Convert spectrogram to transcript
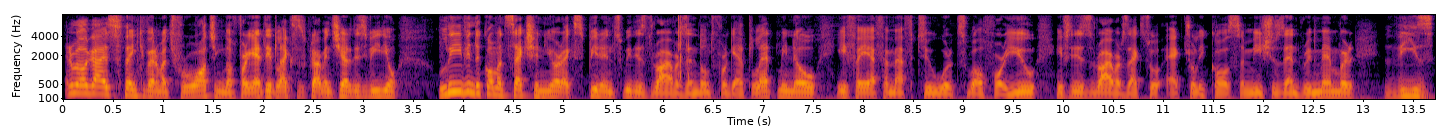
and well guys, thank you very much for watching, don't forget to like, subscribe and share this video. Leave in the comment section your experience with these drivers and don't forget, let me know if AFMF2 works well for you, if these drivers actually cause some issues and remember, these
